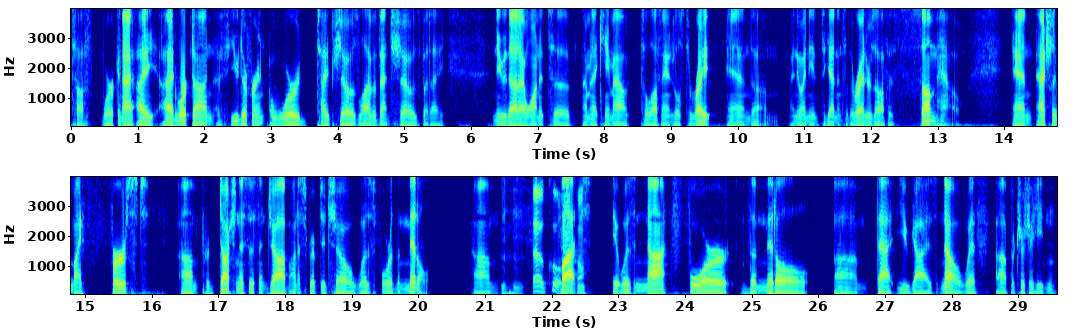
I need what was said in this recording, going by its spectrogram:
tough work. And I, I I had worked on a few different award type shows, live event shows, but I knew that I wanted to. I mean, I came out to Los Angeles to write, and um, I knew I needed to get into the writer's office somehow. And actually, my first um, production assistant job on a scripted show was for The Middle. Um, Mhm. Oh, cool. but cool. it was not for the middle um, that you guys know with uh, Patricia Heaton.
